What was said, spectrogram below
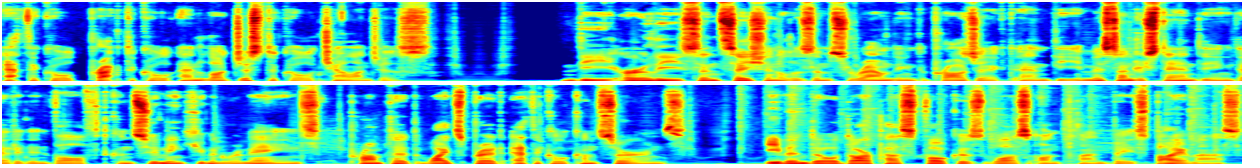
ethical, practical, and logistical challenges. The early sensationalism surrounding the project and the misunderstanding that it involved consuming human remains prompted widespread ethical concerns. Even though DARPA's focus was on plant based biomass,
